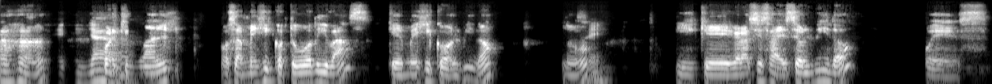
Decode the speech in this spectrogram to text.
Ajá, y porque igual, o sea, México tuvo divas que México olvidó, ¿no? sí. Y que gracias a ese olvido, pues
